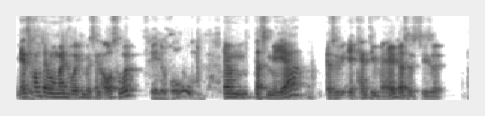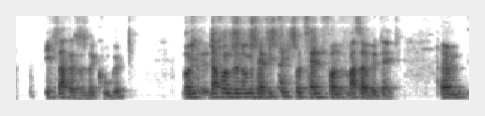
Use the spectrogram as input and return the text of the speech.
Jetzt kommt der Moment, wo ich ein bisschen aushole. In Rom? Ähm, das Meer, also ihr kennt die Welt, das ist diese, ich sage, das ist eine Kugel. Und davon sind ungefähr 70 Prozent von Wasser bedeckt. Ähm,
